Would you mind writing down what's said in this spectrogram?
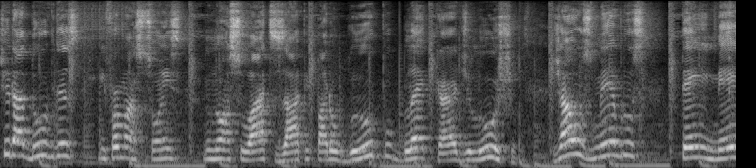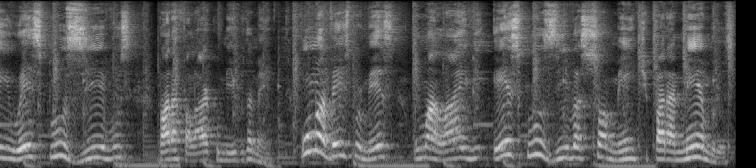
tirar dúvidas, informações no nosso WhatsApp para o grupo Black Card Luxo. Já os membros têm e-mail exclusivos para falar comigo também. Uma vez por mês, uma live exclusiva somente para membros,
